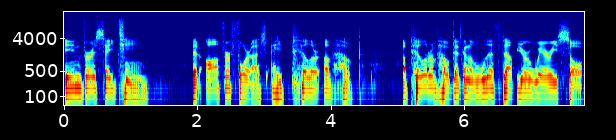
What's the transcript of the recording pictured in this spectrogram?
in verse 18 that offer for us a pillar of hope a pillar of hope that's going to lift up your weary soul,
